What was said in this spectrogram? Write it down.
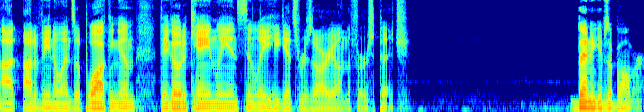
Ot- Ottavino ends up walking him. They go to Kahnle instantly. He gets Rosario on the first pitch. then he gives up a homer.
